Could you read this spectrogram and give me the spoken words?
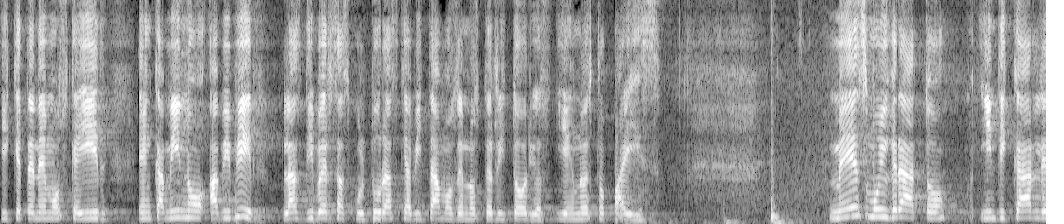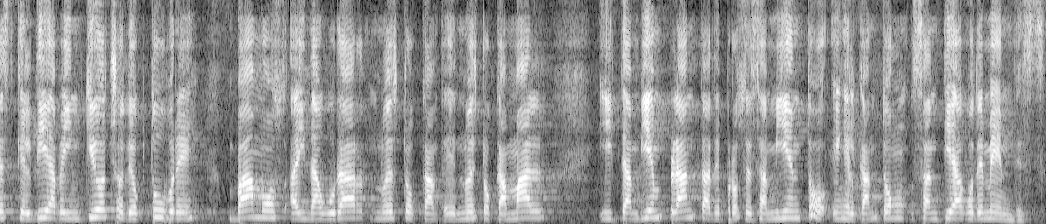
y que tenemos que ir en camino a vivir las diversas culturas que habitamos en los territorios y en nuestro país. Me es muy grato indicarles que el día 28 de octubre vamos a inaugurar nuestro, eh, nuestro camal y también planta de procesamiento en el Cantón Santiago de Méndez.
